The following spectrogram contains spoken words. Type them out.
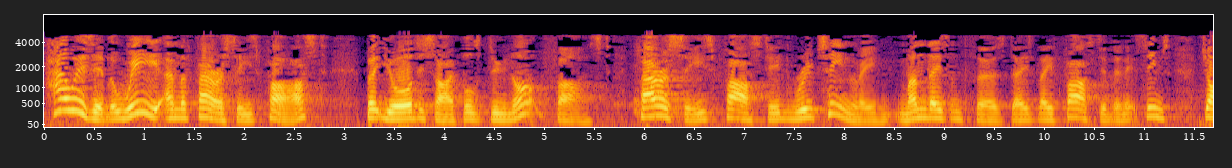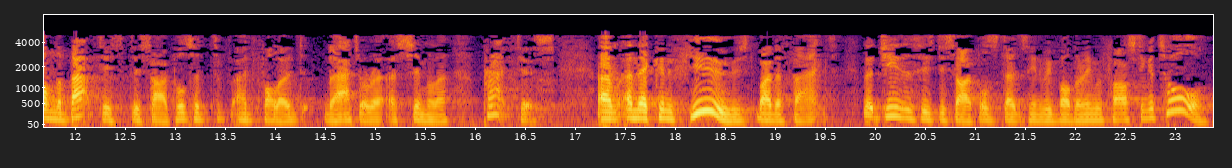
How is it that we and the Pharisees fast, but your disciples do not fast? Pharisees fasted routinely. Mondays and Thursdays they fasted, and it seems John the Baptist's disciples had, had followed that or a, a similar practice. Um, and they're confused by the fact that Jesus' disciples don't seem to be bothering with fasting at all.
